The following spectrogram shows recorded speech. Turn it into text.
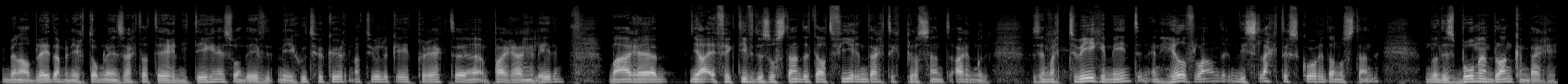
ik ben al blij dat meneer Tomlijn zegt dat hij er niet tegen is, want hij heeft het mee goedgekeurd natuurlijk, het project uh, een paar jaar geleden. Maar uh, ja, effectief, de Oostende telt 34% armoede. Er zijn maar twee gemeenten in heel Vlaanderen die slechter scoren dan Oostende. En dat is Boom en Blankenberge.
